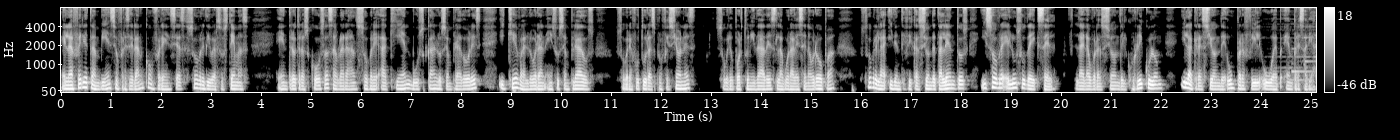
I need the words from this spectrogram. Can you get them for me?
en la feria también se ofrecerán conferencias sobre diversos temas. Entre otras cosas, hablarán sobre a quién buscan los empleadores y qué valoran en sus empleados, sobre futuras profesiones, sobre oportunidades laborales en Europa, sobre la identificación de talentos y sobre el uso de Excel, la elaboración del currículum y la creación de un perfil web empresarial.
